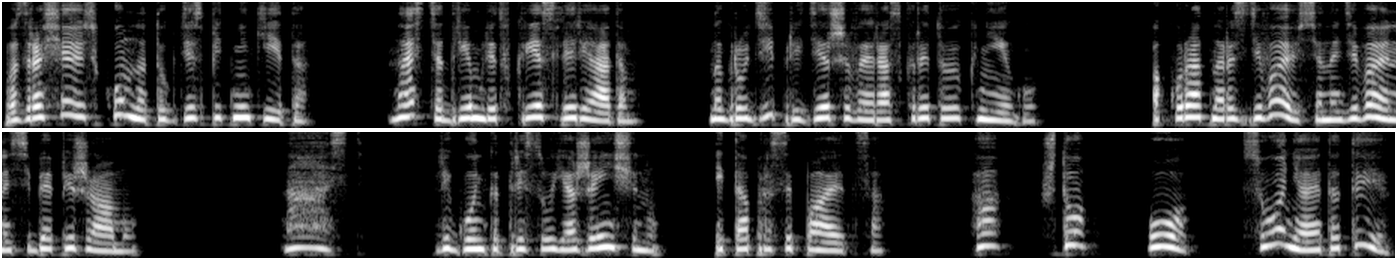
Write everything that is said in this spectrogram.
Возвращаюсь в комнату, где спит Никита. Настя дремлет в кресле рядом, на груди придерживая раскрытую книгу. Аккуратно раздеваюсь и надеваю на себя пижаму. «Насть!» — легонько трясу я женщину, и та просыпается. «А, что? О, Соня, это ты?»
